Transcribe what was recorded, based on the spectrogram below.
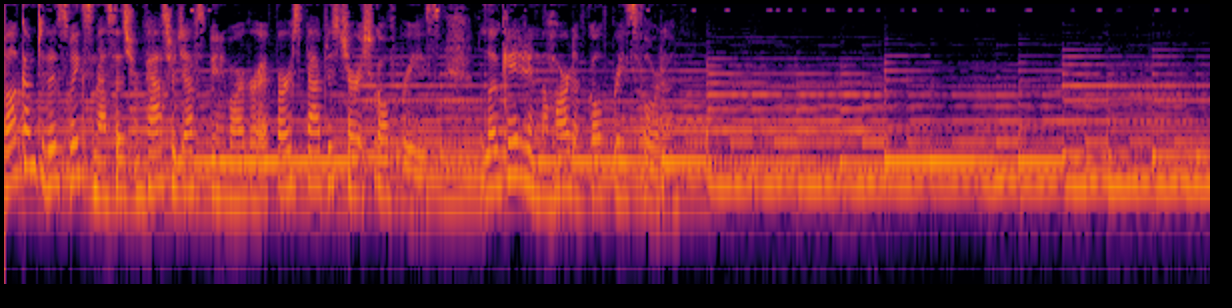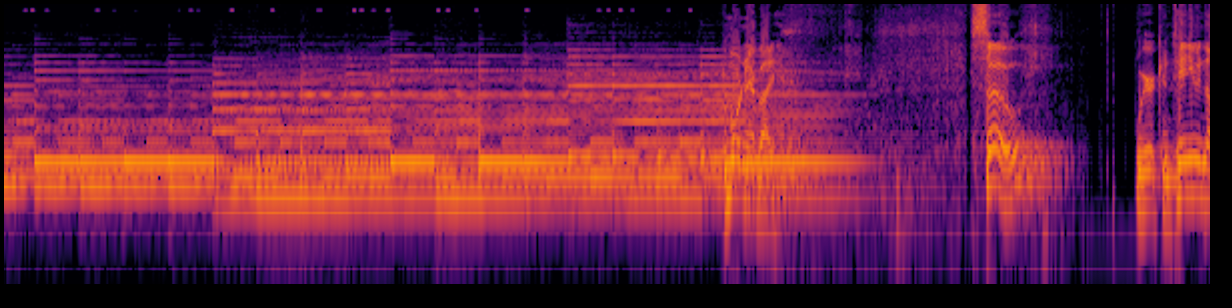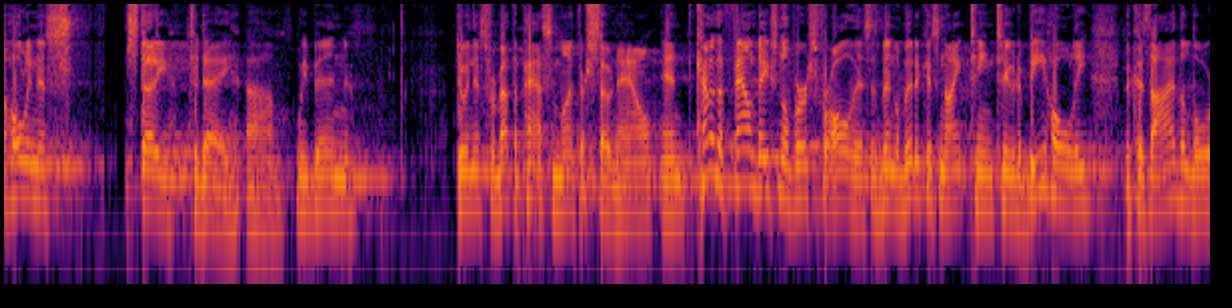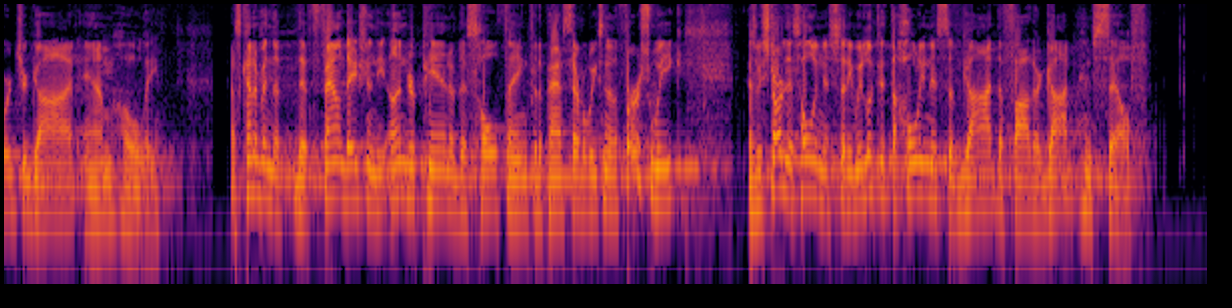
Welcome to this week's message from Pastor Jeff Spooneybarger at First Baptist Church Gulf Breeze, located in the heart of Gulf Breeze, Florida. Good morning, everybody. So, we're continuing the holiness study today. Um, we've been doing this for about the past month or so now, and kind of the foundational verse for all this has been Leviticus 19:2, to be holy because I, the Lord your God, am holy. That's kind of been the, the foundation, the underpin of this whole thing for the past several weeks. Now, the first week, as we started this holiness study, we looked at the holiness of God the Father, God Himself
